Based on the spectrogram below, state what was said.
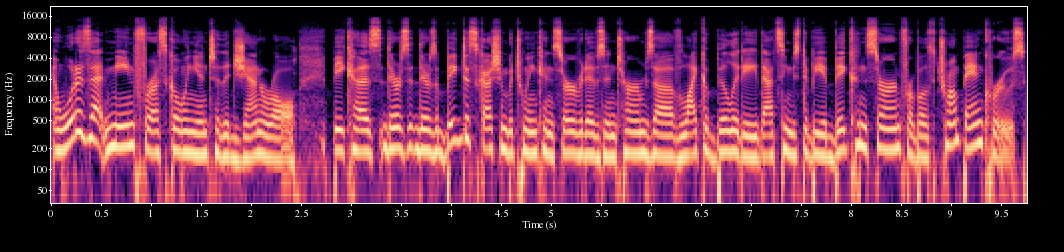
and what does that mean for us going into the general? Because there's there's a big discussion between conservatives in terms of likability. That seems to be a big concern for both Trump and Cruz,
